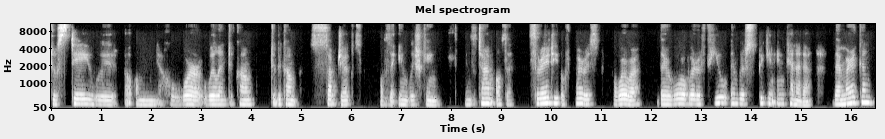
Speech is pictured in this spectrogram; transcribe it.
to stay with um, who were willing to come to become subjects of the English king. In the time of the Treaty of Paris, however, there were very few English speaking in Canada. The American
